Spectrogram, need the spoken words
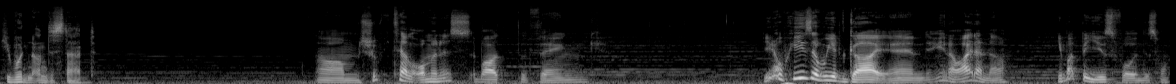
He wouldn't understand. Um, should we tell Ominis about the thing? You know, he's a weird guy, and, you know, I don't know. He might be useful in this one.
